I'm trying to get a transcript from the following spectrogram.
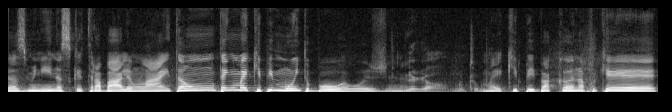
das meninas que trabalham lá. Então, tem uma equipe muito boa hoje. Né? Legal, muito bom. Uma equipe bacana, porque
